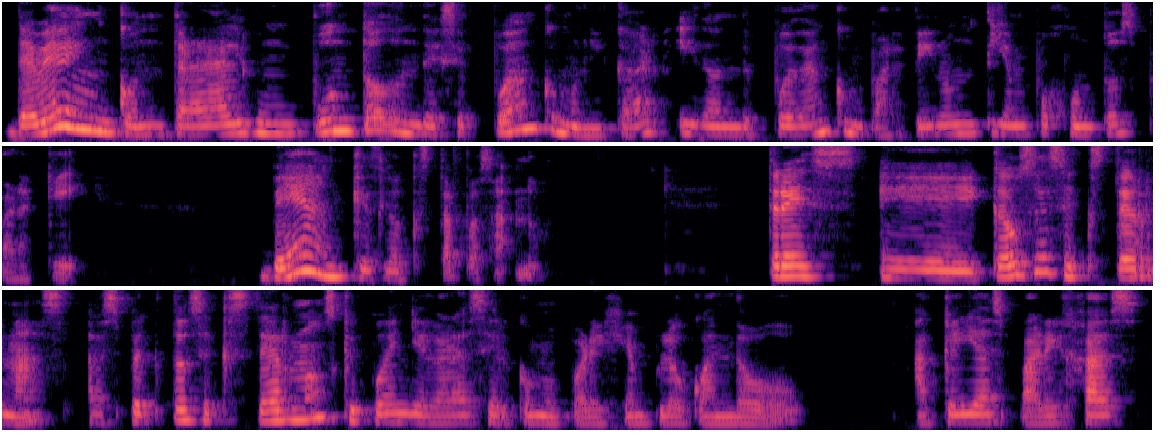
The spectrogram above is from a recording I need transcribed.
deben encontrar algún punto donde se puedan comunicar y donde puedan compartir un tiempo juntos para que vean qué es lo que está pasando. Tres, eh, causas externas, aspectos externos que pueden llegar a ser como por ejemplo cuando aquellas parejas,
